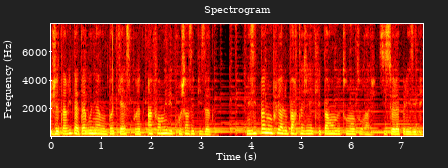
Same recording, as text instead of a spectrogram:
je t'invite à t'abonner à mon podcast pour être informé des prochains épisodes. N'hésite pas non plus à le partager avec les parents de ton entourage si cela peut les aider.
